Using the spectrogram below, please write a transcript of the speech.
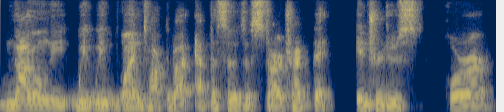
not only we we one talked about episodes of Star Trek that introduce horror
